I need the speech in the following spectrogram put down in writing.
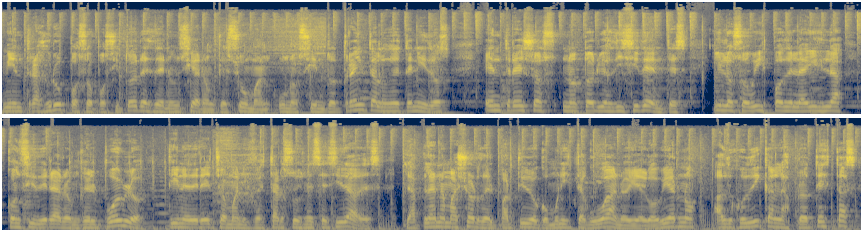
mientras grupos opositores denunciaron que suman unos 130 los detenidos, entre ellos notorios disidentes, y los obispos de la isla consideraron que el pueblo tiene derecho a manifestar sus necesidades la plana mayor del Partido Comunista Cubano y el gobierno adjudican las protestas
